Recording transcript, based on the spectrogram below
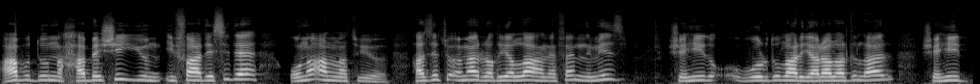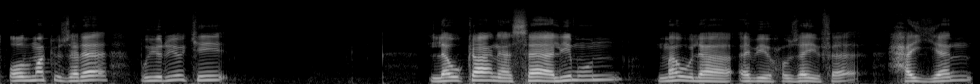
abdun habeşiyyun ifadesi de onu anlatıyor. Hazreti Ömer radıyallahu anh Efendimiz şehit vurdular, yaraladılar. Şehit olmak üzere buyuruyor ki لو كان سالم مولى أبي حذيفة حيا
